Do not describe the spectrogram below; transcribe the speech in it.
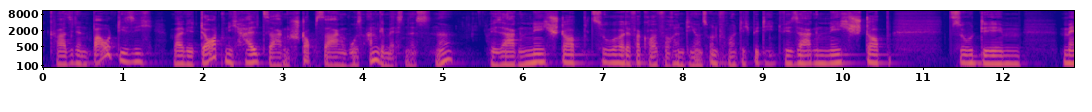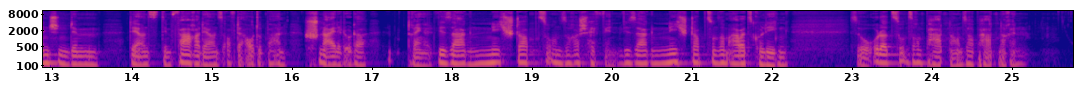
Quasi dann baut die sich, weil wir dort nicht Halt sagen, Stopp sagen, wo es angemessen ist. Ne? Wir sagen nicht Stopp zu der Verkäuferin, die uns unfreundlich bedient. Wir sagen nicht Stopp zu dem Menschen, dem, der uns, dem Fahrer, der uns auf der Autobahn schneidet oder drängelt. Wir sagen nicht Stopp zu unserer Chefin. Wir sagen nicht Stopp zu unserem Arbeitskollegen. So, oder zu unserem Partner, unserer Partnerin.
